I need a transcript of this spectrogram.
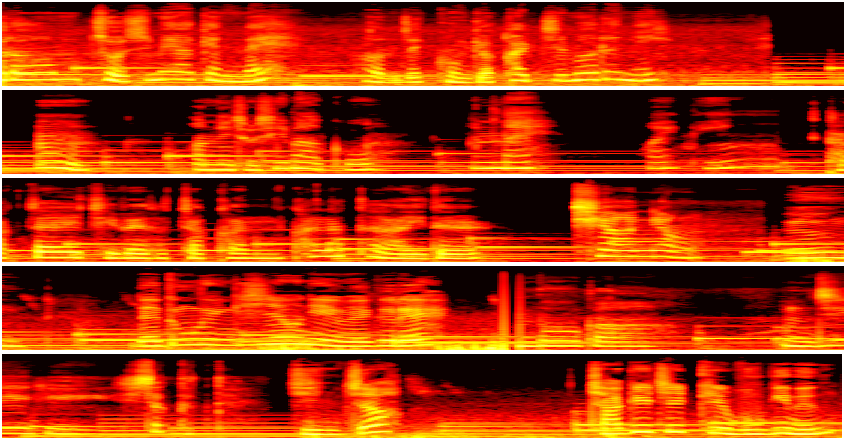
그럼 조심해야겠네. 언제 공격할지 모르니. 응. 언니 조심하고 힘내. 화이팅. 각자의 집에 도착한 칼라트 아이들. 시안양. 응. 내 동생 시연이 왜 그래? 레인보우가 움직이기 시작했대. 진짜? 자기 지킬 무기는?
